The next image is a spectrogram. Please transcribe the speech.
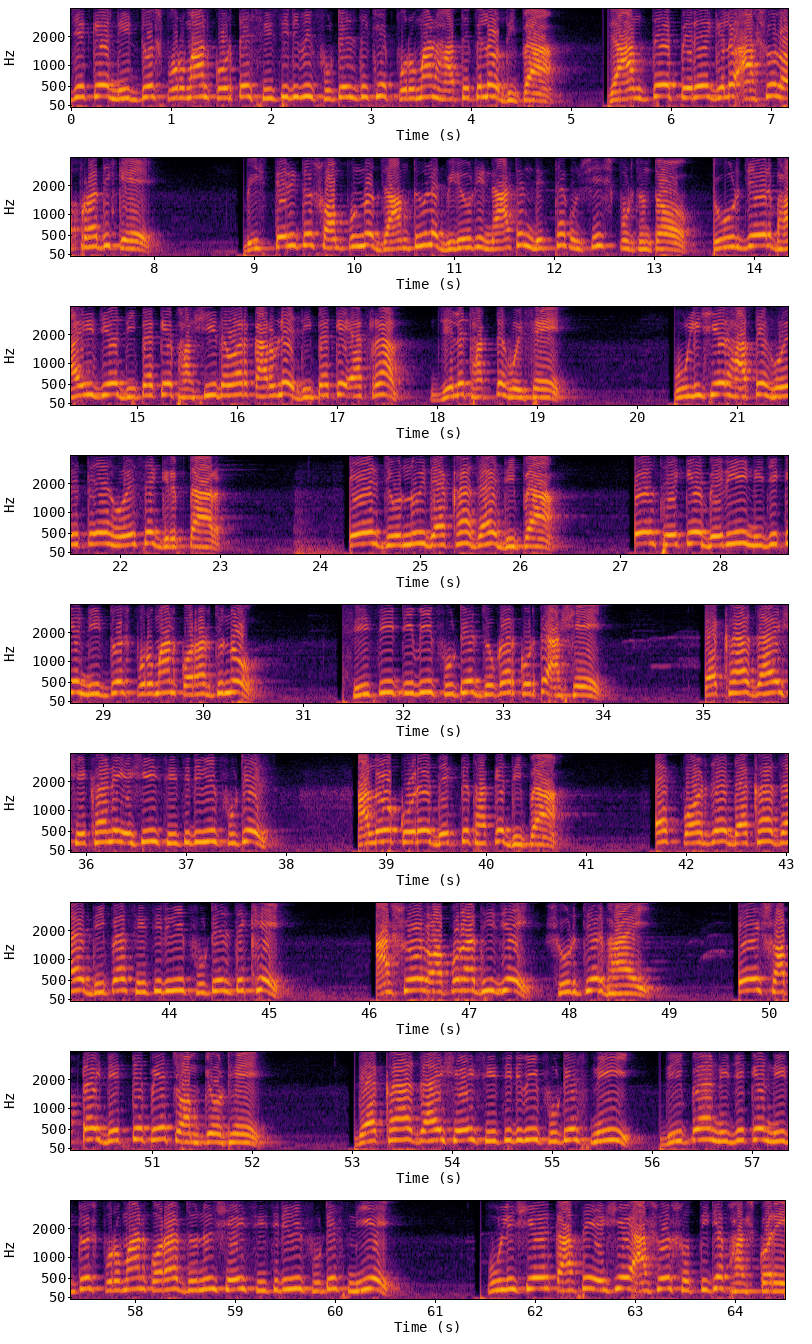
নিজেকে নির্দোষ প্রমাণ করতে সিসিটিভি ফুটেজ দেখে প্রমাণ হাতে পেল দীপা। জানতে পেরে গেল আসল অপরাধীকে। বিস্তারিত সম্পূর্ণ জানতে হলে ভিডিওটি না টেন দেখতে থাকুন শেষ পর্যন্ত। সূর্যের ভাই যে দীপাকে ফাঁসিয়ে দেওয়ার কারণে দীপাকে এক রাত জেলে থাকতে হয়েছে। পুলিশের হাতে হইতে হয়েছে গ্রেপ্তার। এর জন্যই দেখা যায় দীপা। জেল থেকে বেরিয়ে নিজেকে নির্দোষ প্রমাণ করার জন্য সিসিটিভি ফুটেজ জোগাড় করতে আসে। দেখা যায় সেখানে এসেই সিসিটিভি ফুটেজ আলো করে দেখতে থাকে দীপা। এক পর্যায়ে দেখা যায় দীপা সিসিটিভি ফুটেজ দেখে আসল অপরাধী যে সূর্যের ভাই এ সবটাই দেখতে পেয়ে চমকে ওঠে। দেখা যায় সেই সিসিটিভি ফুটেজ নিয়ে দীপা নিজেকে নির্দোষ প্রমাণ করার জন্য সেই সিসিটিভি ফুটেজ নিয়ে পুলিশের কাছে এসে আসল সত্যিটা ফাঁস করে।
